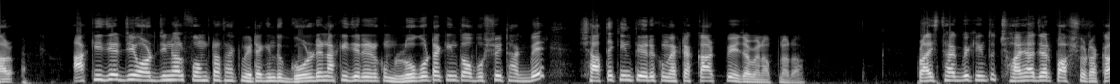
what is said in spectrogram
আর আকিজের যে অরিজিনাল ফোমটা থাকবে এটা কিন্তু গোল্ডেন আকিজের এরকম লোগোটা কিন্তু অবশ্যই থাকবে। সাথে কিন্তু এরকম একটা কার্ড পেয়ে যাবেন আপনারা। প্রাইস থাকবে কিন্তু ছয় হাজার পাঁচশো টাকা।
